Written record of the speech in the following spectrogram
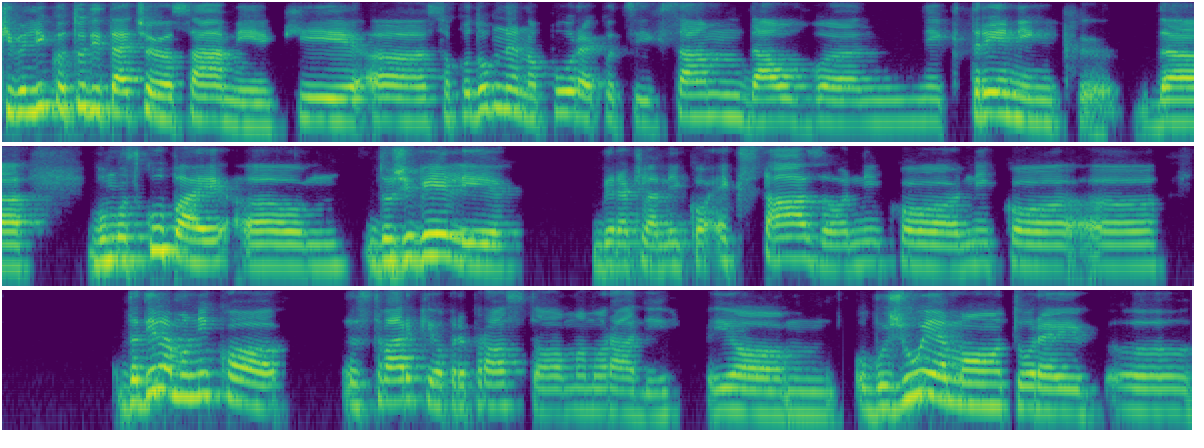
Ki veliko tudi tečejo sami, ki uh, so podobne napore, kot si jih sam dal v nek trening, da bomo skupaj um, doživeli bi rekla, neko ekstazo, neko, neko, uh, da delamo neko stvar, ki jo preprosto imamo radi, jo um, obožujemo. Torej, uh,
